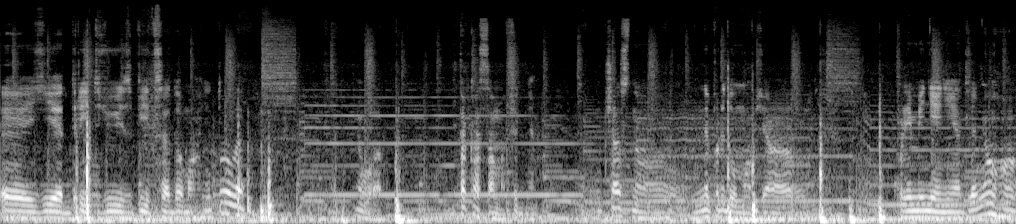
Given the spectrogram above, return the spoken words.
е, є дріт USB, це до магнітоли. Така сама фігня. Чесно, не придумав я примінення для нього,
